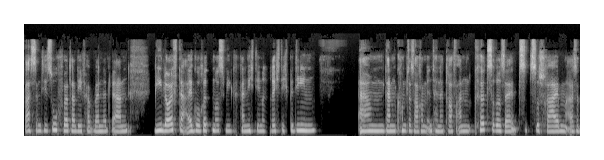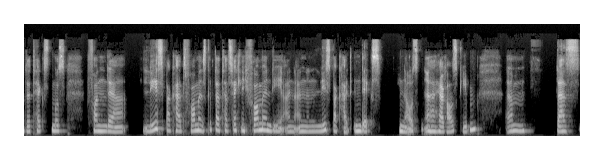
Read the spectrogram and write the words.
was sind die Suchwörter, die verwendet werden, wie läuft der Algorithmus, wie kann ich den richtig bedienen. Ähm, dann kommt es auch im Internet darauf an, kürzere Sätze zu schreiben. Also der Text muss von der Lesbarkeitsformel. Es gibt da tatsächlich Formeln, die einen, einen Lesbarkeitindex hinaus äh, herausgeben, ähm, dass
